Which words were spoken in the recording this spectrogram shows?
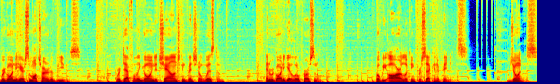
we're going to hear some alternative views. We're definitely going to challenge conventional wisdom, and we're going to get a little personal. But we are looking for second opinions. Join us.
